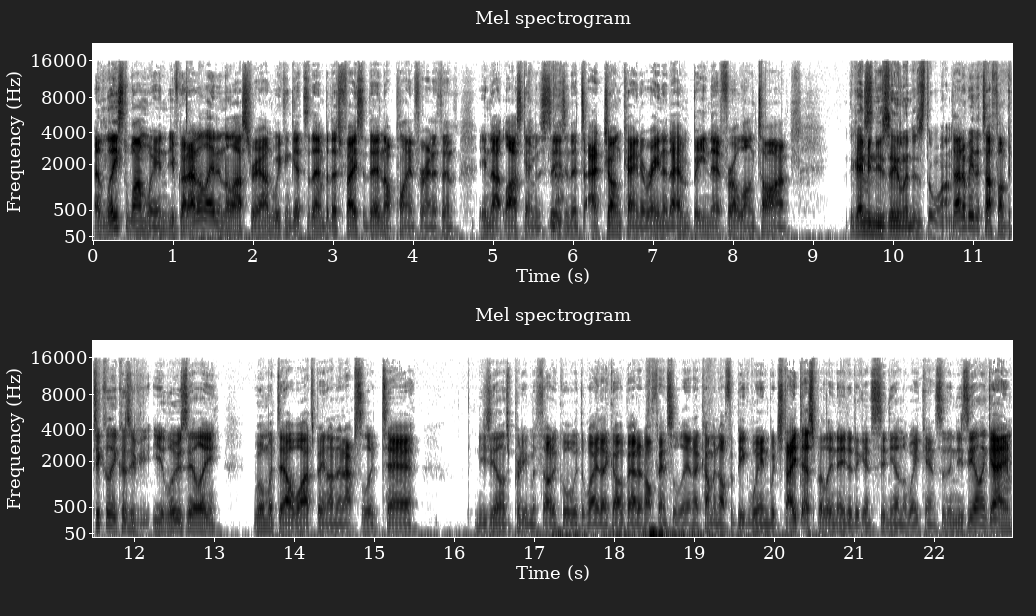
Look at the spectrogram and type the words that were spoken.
at least one win. You've got Adelaide in the last round. We can get to them, but let's face it, they're not playing for anything in that last game of the season. No. It's at John Cain Arena. They haven't been there for a long time. The game in New Zealand is the one. That'll be the tough one, particularly because if you, lose Ili, Will McDowell White's been on an absolute tear. New Zealand's pretty methodical with the way they go about it offensively, and are coming off a big win, which they desperately needed against Sydney on the weekend. So the New Zealand game,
